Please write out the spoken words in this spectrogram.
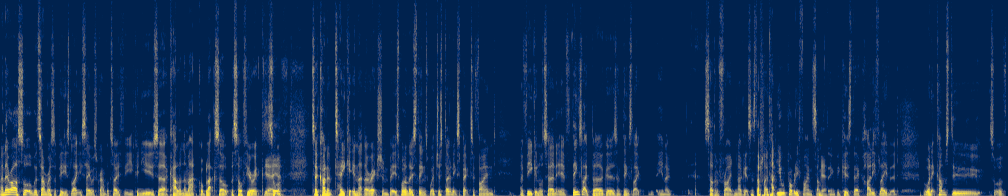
And there are sort of with some recipes, like you say with scrambled tofu, you can use uh, kala namak or black salt, the sulfuric, Yeah, sort yeah. of, to kind of take it in that direction. But it's one of those things where just don't expect to find a vegan alternative. Things like burgers and things like you know southern fried nuggets and stuff like that, you will probably find something because they're highly flavored. But when it comes to sort of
